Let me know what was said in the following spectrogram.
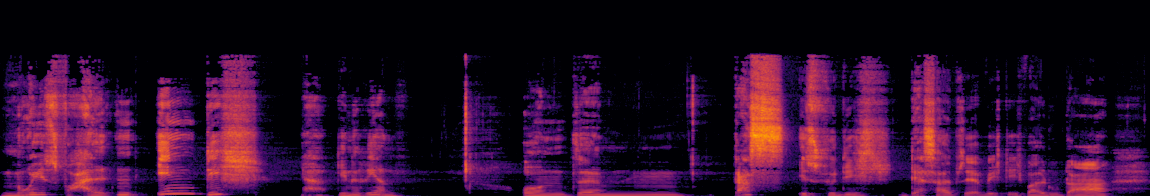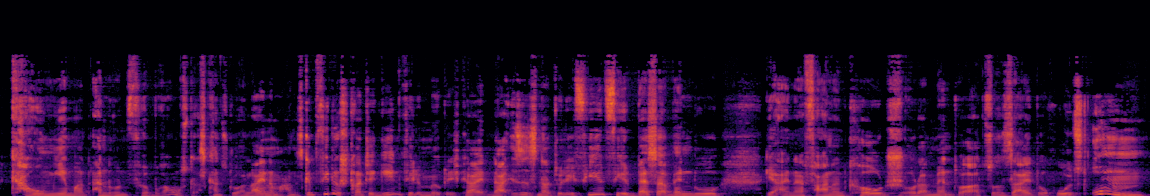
neues Verhalten in dich ja, generieren. Und ähm, das ist für dich deshalb sehr wichtig, weil du da kaum jemand anderen für brauchst. Das kannst du alleine machen. Es gibt viele Strategien, viele Möglichkeiten. Da ist es natürlich viel, viel besser, wenn du dir einen erfahrenen Coach oder Mentor zur Seite holst, um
